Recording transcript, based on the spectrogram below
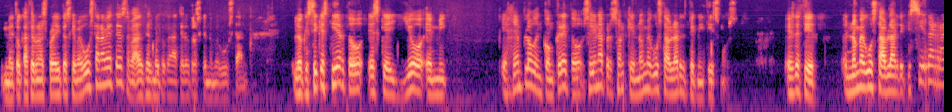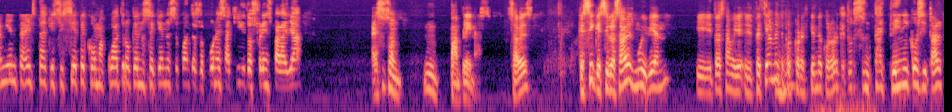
Me toca hacer unos proyectos que me gustan a veces, a veces me tocan hacer otros que no me gustan. Lo que sí que es cierto es que yo, en mi ejemplo en concreto, soy una persona que no me gusta hablar de tecnicismos. Es decir, no me gusta hablar de que si la herramienta esta, que si 7,4, que no sé qué, no sé cuántos, lo pones aquí, dos frames para allá. Esos son mm, pamplinas ¿sabes? Que sí, que si lo sabes muy bien y todo está muy bien, especialmente por corrección de color, que todos son tan técnicos y tal,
